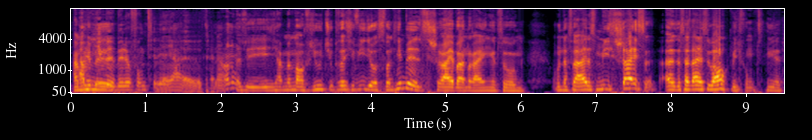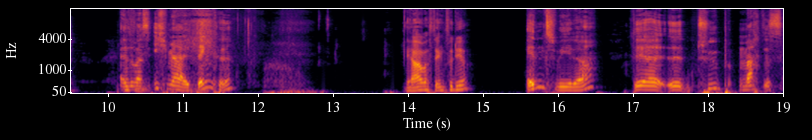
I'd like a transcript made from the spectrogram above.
Am, Am, Himmel. Himmel. bitte funktionieren? Ja, äh, keine Ahnung. Also ich habe mir mal auf YouTube solche Videos von Himmelsschreibern reingezogen. Und das war alles mies scheiße. Also das hat alles überhaupt nicht funktioniert. Also, was ich mir halt denke, Ja, was denkst du dir? entweder der äh, Typ macht es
